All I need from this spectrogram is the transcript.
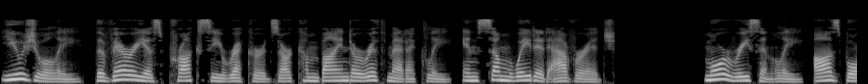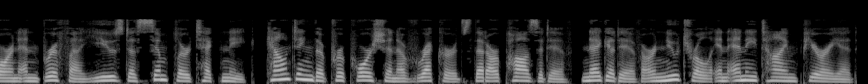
Usually, the various proxy records are combined arithmetically, in some weighted average, more recently, Osborn and Briffa used a simpler technique, counting the proportion of records that are positive, negative or neutral in any time period.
